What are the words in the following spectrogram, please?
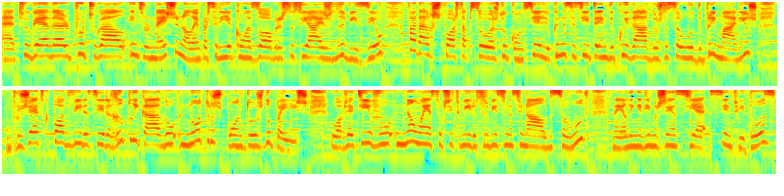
A Together Portugal International, em parceria com as obras sociais de Viseu, vai dar resposta a pessoas do Conselho que necessitem de cuidados de saúde primários, um projeto que pode vir a ser replicado noutros pontos do país. O objetivo não é substituir o Serviço Nacional de Saúde, nem a linha de emergência 112,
